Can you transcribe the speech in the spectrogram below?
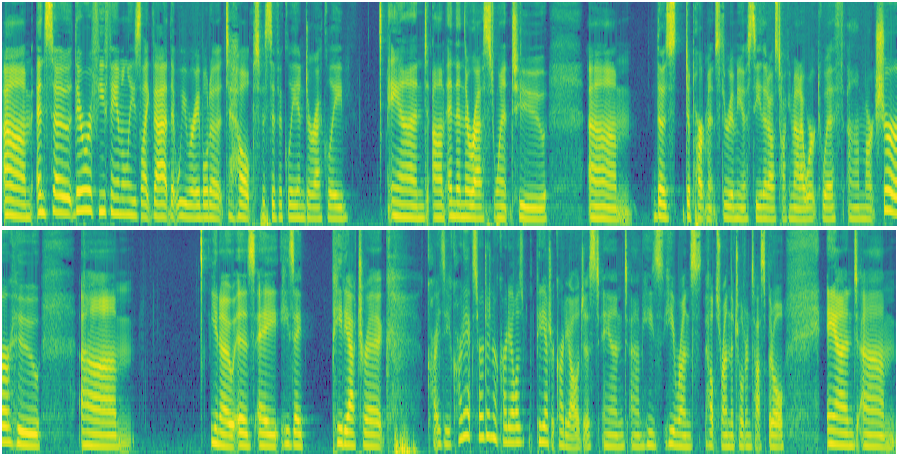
Um, and so there were a few families like that that we were able to to help specifically and directly, and um, and then the rest went to um, those departments through MUSC that I was talking about. I worked with um, Mark Scheurer, who, um, you know, is a he's a pediatric is he a cardiac surgeon or cardiologist pediatric cardiologist? And um, he's he runs helps run the children's hospital and um,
